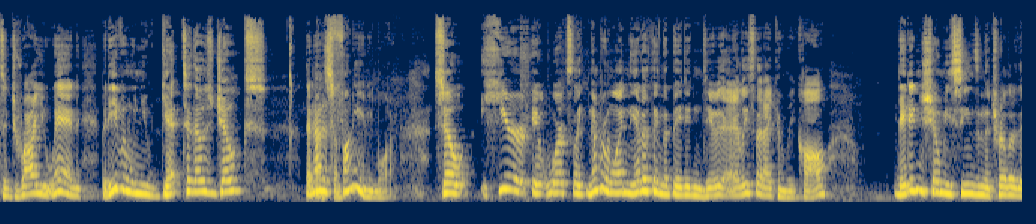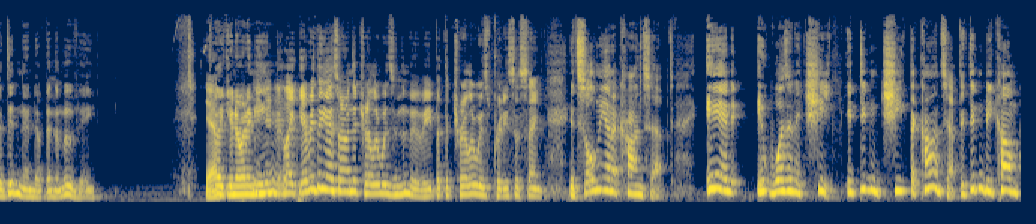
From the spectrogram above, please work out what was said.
to draw you in, but even when you get to those jokes, they're not as funny anymore. So here it works like number one, the other thing that they didn't do, at least that I can recall, they didn't show me scenes in the trailer that didn't end up in the movie. Yeah. Like, you know what I mean? Mm-hmm. Like, everything I saw in the trailer was in the movie, but the trailer was pretty succinct. It sold me on a concept, and it wasn't a cheat. It didn't cheat the concept, it didn't become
